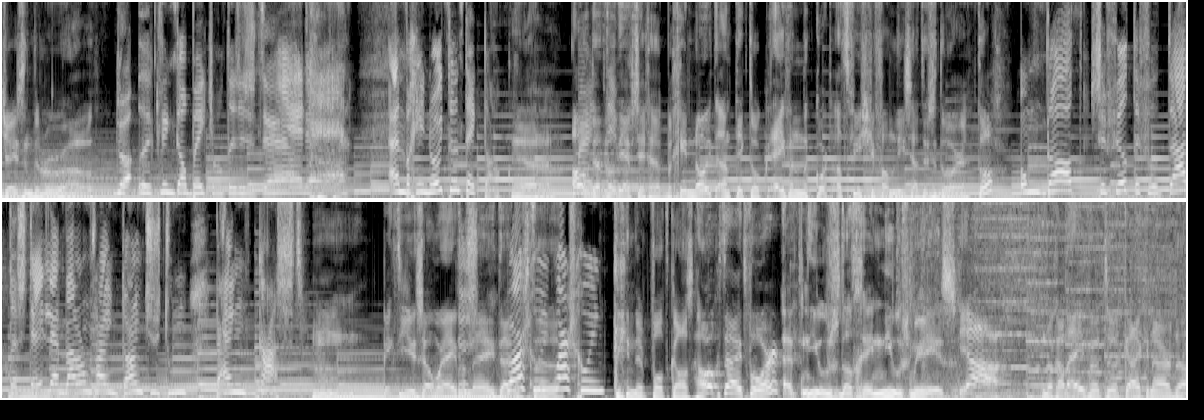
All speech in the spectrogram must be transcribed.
Van Jason Derulo. Ja, dat klinkt al een beetje, want het is... En begin nooit aan TikTok. Ja. Oh, dat wil je even zeggen. Begin nooit aan TikTok. Even een kort adviesje van Lisa tussendoor, toch? Omdat ze veel te veel data stelen. En waarom zou je dansjes doen bij een kast? Hmm. Pikte je zomaar even Dus mee tijdens waarschuwing, de waarschuwing. kinderpodcast. Hoog tijd voor... Het nieuws dat geen nieuws meer is. Ja, we gaan even terugkijken naar de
